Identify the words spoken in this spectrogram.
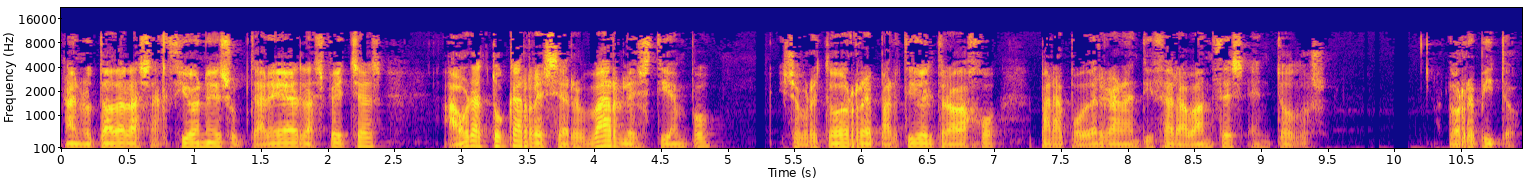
anotadas las acciones, subtareas, las fechas. Ahora toca reservarles tiempo y sobre todo repartir el trabajo para poder garantizar avances en todos. Lo repito,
